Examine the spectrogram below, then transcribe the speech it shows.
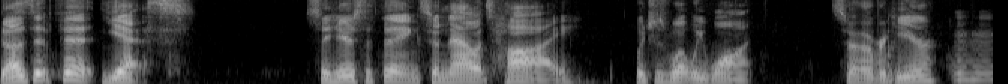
Does it fit? Yes. So here's the thing. So now it's high, which is what we want. So over here, Mm-hmm.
